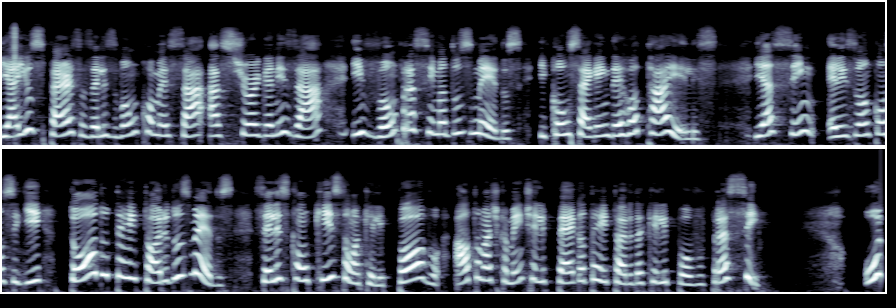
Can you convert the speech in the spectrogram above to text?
E aí os persas, eles vão começar a se organizar e vão para cima dos medos e conseguem derrotar eles. E assim, eles vão conseguir todo o território dos medos. Se eles conquistam aquele povo, automaticamente ele pega o território daquele povo para si. O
